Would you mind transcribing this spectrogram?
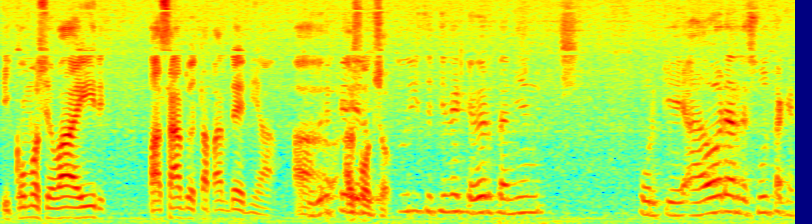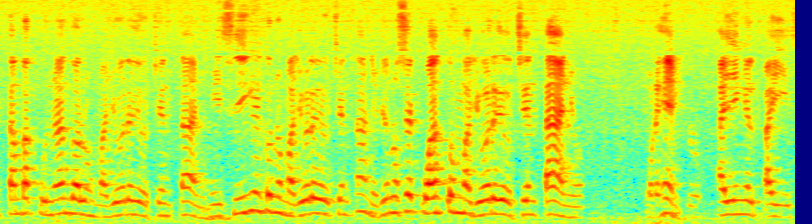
y cómo se va a ir pasando esta pandemia, a- es que Alfonso. lo que tú dices tiene que ver también porque ahora resulta que están vacunando a los mayores de 80 años y siguen con los mayores de 80 años. Yo no sé cuántos mayores de 80 años, por ejemplo, hay en el país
